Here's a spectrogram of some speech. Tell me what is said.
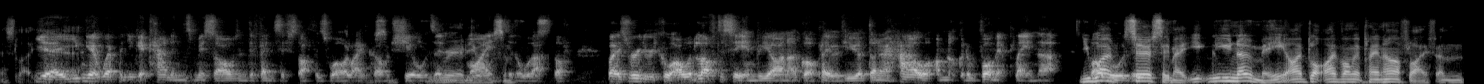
It's like Yeah, you can get weapon, you get cannons, missiles, and defensive stuff as well, like um, shields and Really mines awesome. and all that stuff. But it's really, really cool. I would love to see it in VR, and I've got to play with you. I don't know how. I'm not going to vomit playing that. You won't seriously, mate. You you know me. I block. I vomit playing Half Life, and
